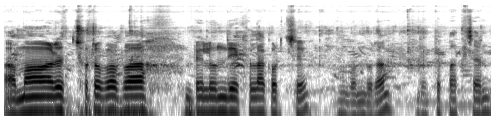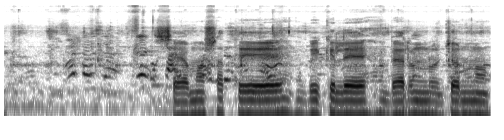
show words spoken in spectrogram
আমার ছোট বাবা বেলুন দিয়ে খেলা করছে, বন্ধুরা, দেখতে পাচ্ছেন? সে আমার সাথে বিকেলে বেড়ানোর জন্য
